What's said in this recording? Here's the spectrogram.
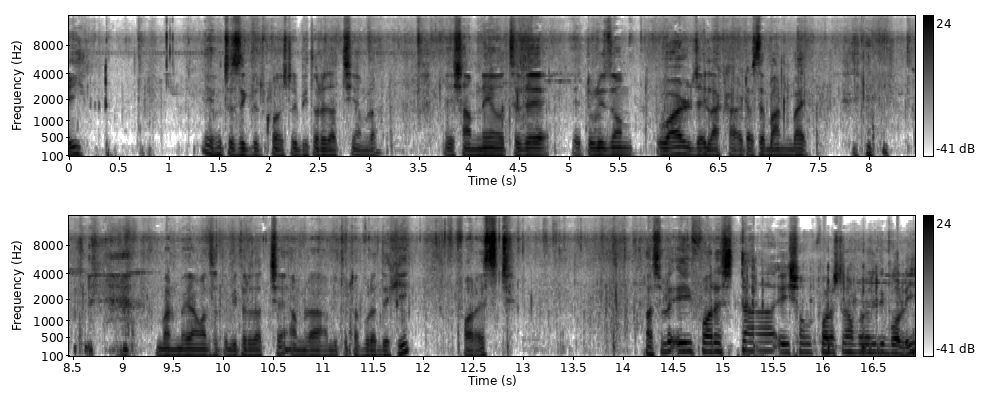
এই। এই হচ্ছে সিক্রেট ফরেস্টের ভিতরে যাচ্ছি আমরা। এই সামনে হচ্ছে যে ট্যুরিজম ওয়ার্ল্ড যে লেখা, এটা হচ্ছে বানবাই বানবাই আমাদের সাথে ভিতরে যাচ্ছে, আমরা ভিতরটা পুরো দেখি। ফরেস্ট আসলে এই ফরেস্টটা এই ফরেস্টের সম্পর্কে যদি বলি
